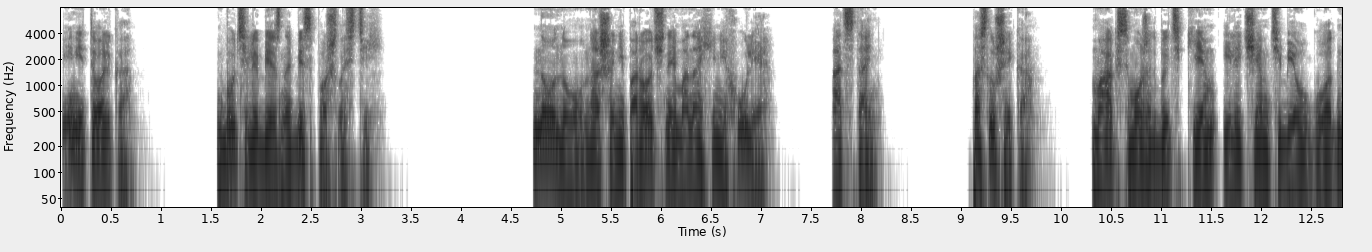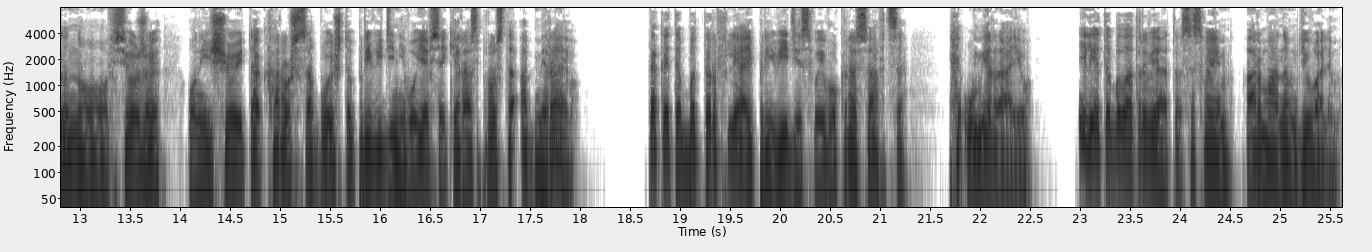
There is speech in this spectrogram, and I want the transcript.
«И не только. Будь любезна, без пошлостей». «Ну-ну, наша непорочная монахиня Хулия. Отстань. Послушай-ка, Макс может быть кем или чем тебе угодно, но все же он еще и так хорош собой, что при виде него я всякий раз просто обмираю. Как это баттерфляй при виде своего красавца. Умираю. Или это была Травиата со своим Арманом Дювалем.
